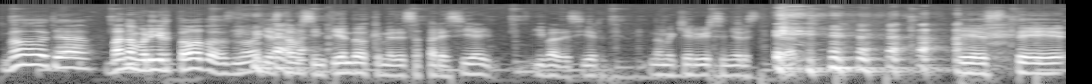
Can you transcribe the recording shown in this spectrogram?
no, ya van a morir todos, ¿no? Ya estaba sintiendo que me desaparecía y iba a decir, no me quiero ir, señor Stark. Este,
